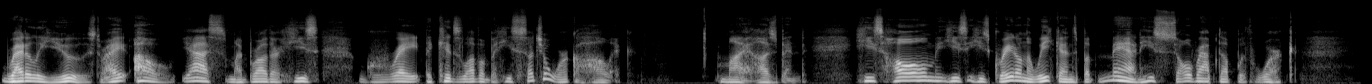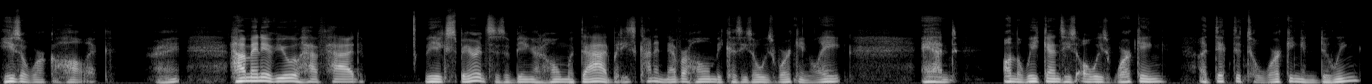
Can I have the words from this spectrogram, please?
readily used, right? Oh, yes, my brother, he's great. The kids love him, but he's such a workaholic. My husband, he's home, he's he's great on the weekends, but man, he's so wrapped up with work. He's a workaholic, right? How many of you have had the experiences of being at home with dad, but he's kind of never home because he's always working late. And on the weekends, he's always working, addicted to working and doing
